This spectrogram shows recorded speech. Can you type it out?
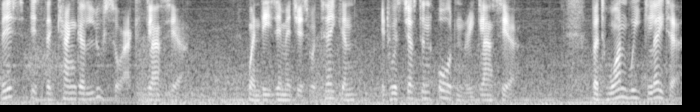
This is the Kangerlussuaq Glacier. When these images were taken, it was just an ordinary glacier. But one week later,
